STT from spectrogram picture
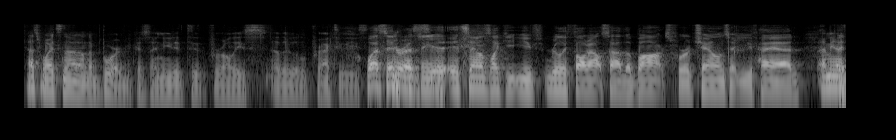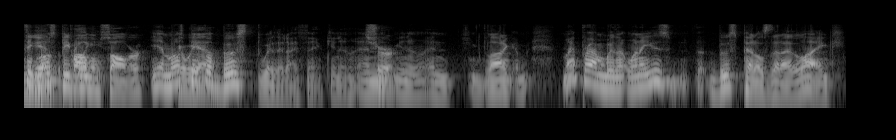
that's why it's not on the board because I need it to for all these other little practical uses. Well, that's interesting. it, it sounds like you, you've really thought outside the box for a challenge that you've had. I mean, I think again, most people problem solver. Yeah, most people have. boost with it. I think you know, and Sure. you know, and a lot of my problem with it when I use boost pedals that I like.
